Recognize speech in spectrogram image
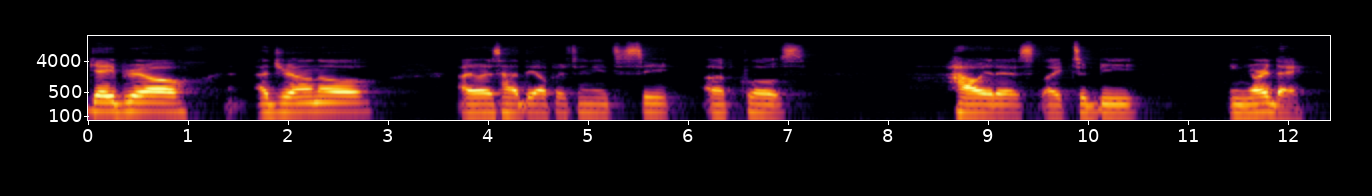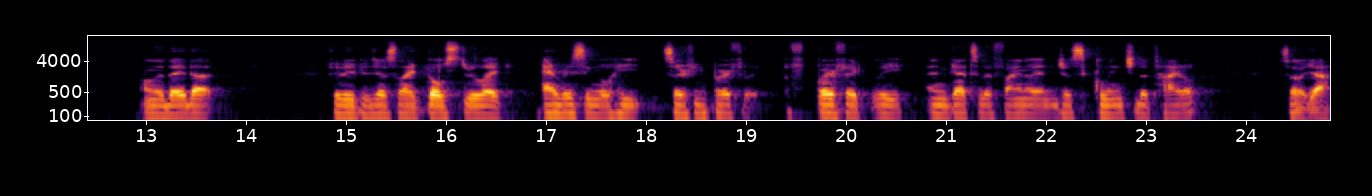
Gabriel, Adriano. I always had the opportunity to see up close how it is like to be in your day on the day that Filipe just like goes through like every single heat surfing perfectly perfectly and get to the final and just clinch the title. So yeah,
